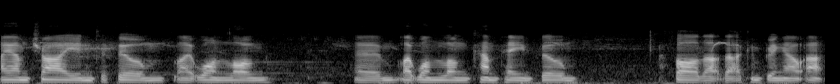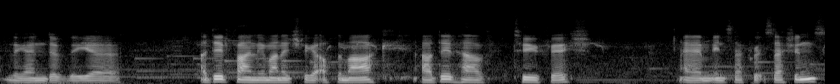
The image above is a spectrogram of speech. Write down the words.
I am trying to film like one long um, like one long campaign film that that I can bring out at the end of the year. I did finally manage to get off the mark. I did have two fish um, in separate sessions.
